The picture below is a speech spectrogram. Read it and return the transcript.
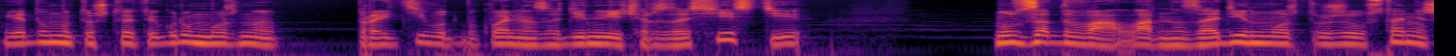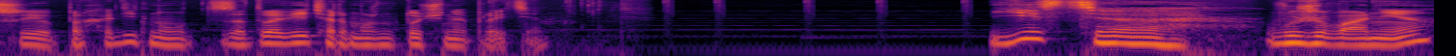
Я думаю, то, что эту игру можно пройти вот буквально за один вечер, засесть и... Ну, за два, ладно, за один, может, уже устанешь ее проходить, но вот за два вечера можно точно ее пройти. Есть э, выживание,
